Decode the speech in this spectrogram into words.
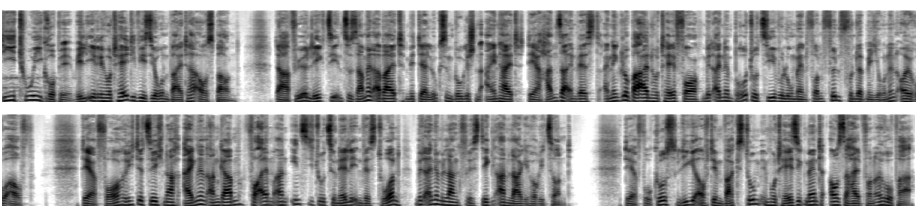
Die TUI-Gruppe will ihre Hoteldivision weiter ausbauen. Dafür legt sie in Zusammenarbeit mit der luxemburgischen Einheit der Hansa Invest einen globalen Hotelfonds mit einem Bruttozielvolumen von 500 Millionen Euro auf. Der Fonds richtet sich nach eigenen Angaben vor allem an institutionelle Investoren mit einem langfristigen Anlagehorizont. Der Fokus liege auf dem Wachstum im Hotelsegment außerhalb von Europa.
